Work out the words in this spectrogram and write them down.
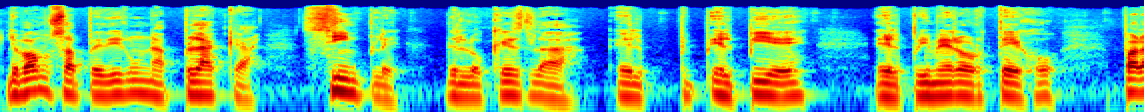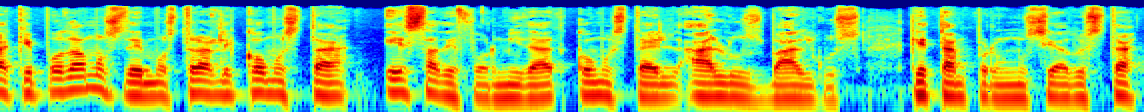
Le vamos a pedir una placa simple de lo que es la, el, el pie, el primer ortejo, para que podamos demostrarle cómo está esa deformidad, cómo está el alus valgus, qué tan pronunciado está.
